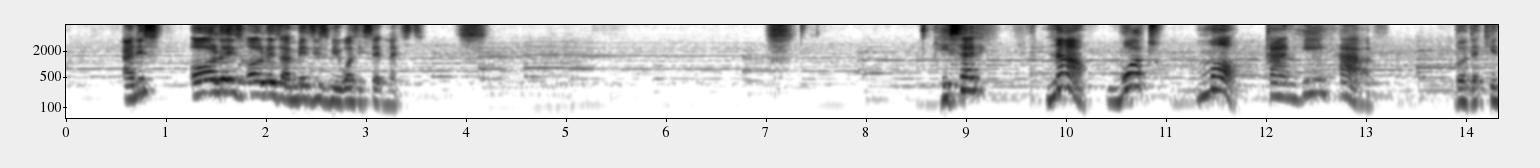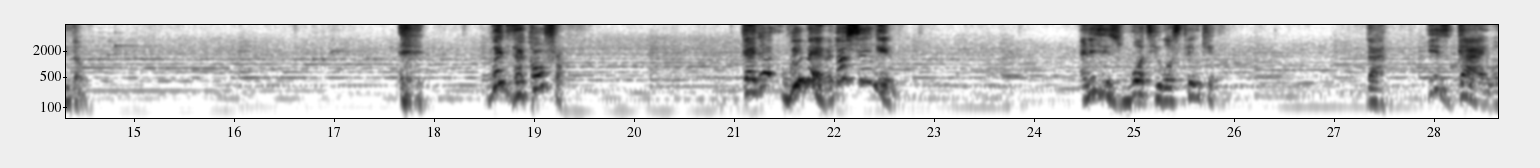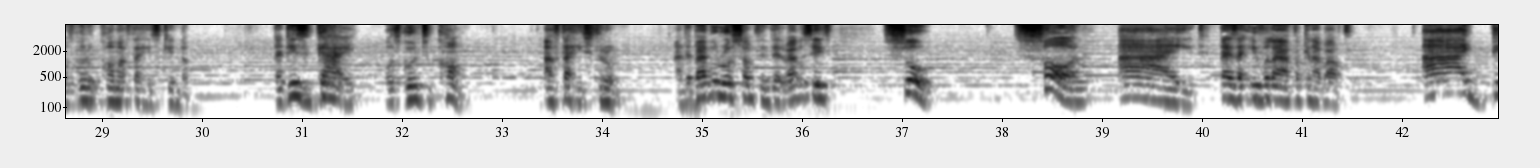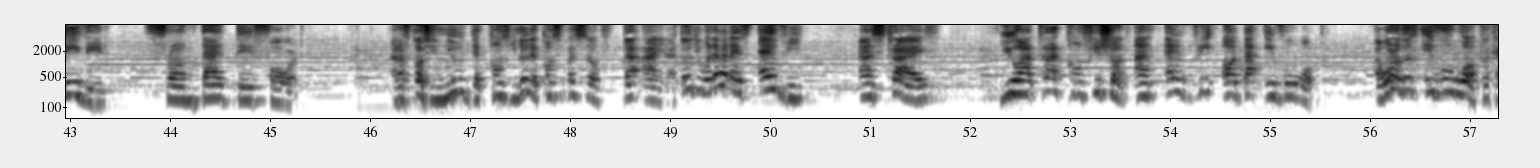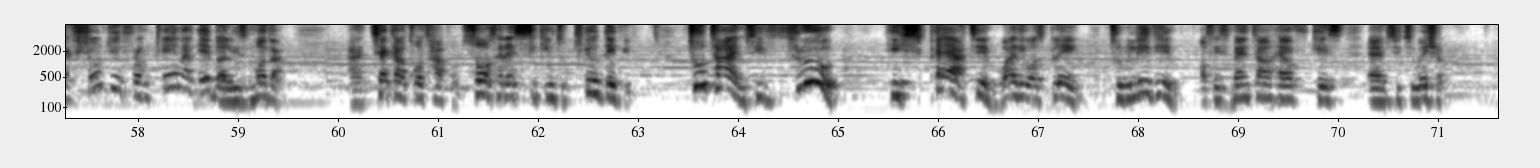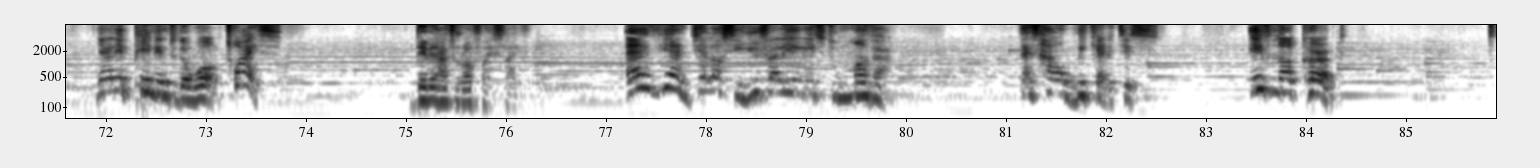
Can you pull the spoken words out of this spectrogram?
And this always, always amazes me what he said next. He said, Now, what more can he have but the kingdom? Where did that come from? They're just, women are just singing. And this is what he was thinking that this guy was going to come after his kingdom, that this guy was going to come after his throne. And the Bible wrote something there. The Bible says, So Saul eyed, that is the evil eye I'm talking about, eyed David from that day forward. And of course, you knew the you know the consequences of that eye. I told you, whenever there's envy and strife, you attract confusion and every other evil work. And one of those evil work, like I showed you from Cain and Abel, his mother, and check out what happened. Saul started seeking to kill David. Two times he threw his spear at him while he was playing to relieve him of his mental health case um, situation. Nearly pinned him to the wall twice. David had to run for his life. Envy and jealousy usually leads to murder. That's how wicked it is. If not curbed.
